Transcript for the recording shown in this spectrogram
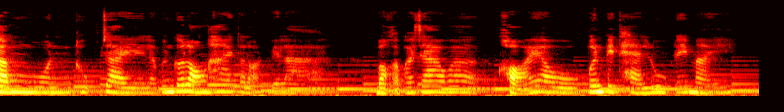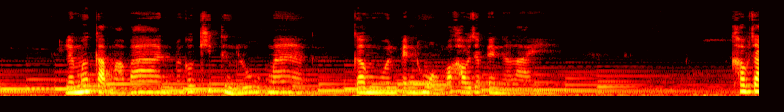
กังวลทุกข์ใจแล้วเปิ้ลก็ร้องไห้ตลอดเวลา บอกกับพระเจ้าว่าขอให้เอาเปิ้ลไปแทนลูกได้ไหม และเมื่อกลับมาบ้านมันก็คิดถึงลูกมาก กังวลเป็นห่วงว่าเขาจะเป็นอะไร เข้าใจ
